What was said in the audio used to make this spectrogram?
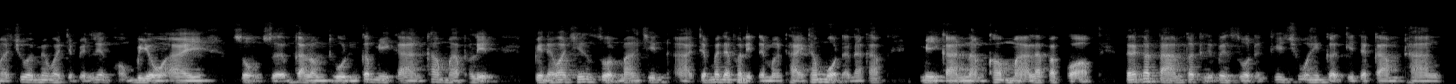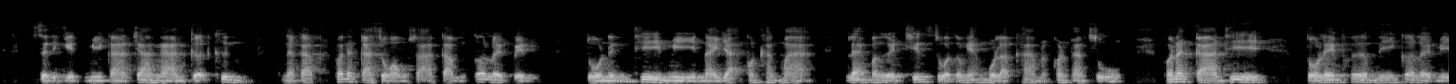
มาช่วยไม่ว่าจะเป็นเรื่องของ BOI ส่งเสริมการลงทุนก็มีการเข้ามาผลิตเป็นแต่ว่าชิ้นส่วนบางชิ้นอาจจะไม่ได้ผลิตในเมืองไทยทั้งหมดนะครับ มีการนำเข้ามาและประกอบ แต่ก็ตามก็ถือเป็นส่วนหนึ่งที่ช่วยให้เกิดกิจกรรมทางเศรษฐกิจมีการจ้างงานเกิดขึ้นนะครับ เพราะฉะนั้นการส่งออกอุตสาหกรรมก็เลยเป็น ตัวหนึ่งที่มีนัยยะค่อนข้างมาก และบังเอิญชิ้นส่วนตรงนี้มูลค่ามันค่อนข้างสูง เพราะนั้นการที่ตัวเลขเพิ่มนี้ก็เลยมี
